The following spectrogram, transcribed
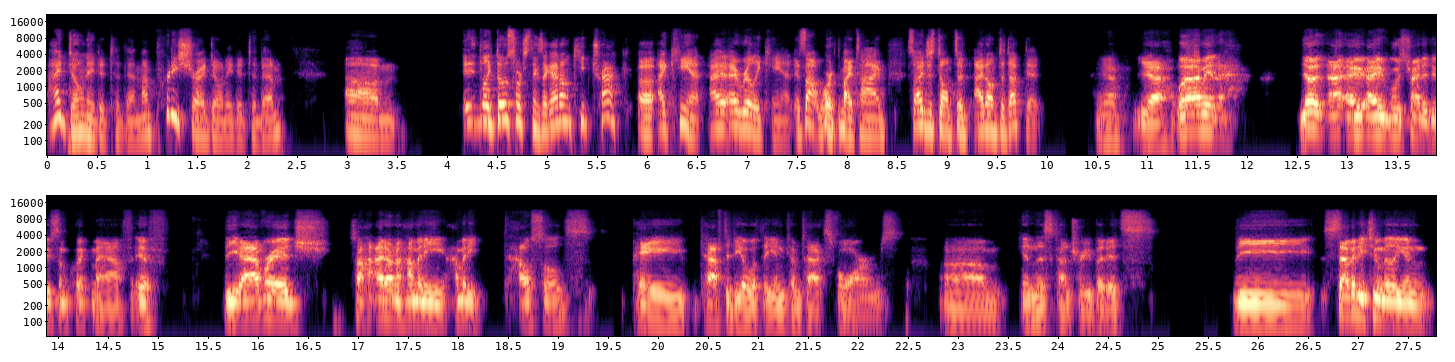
I donated to them? I'm pretty sure I donated to them. Um, it, like those sorts of things. Like I don't keep track. Uh, I can't. I, I, really can't. It's not worth my time. So I just don't. I don't deduct it. Yeah. Yeah. Well, I mean, no. I, I was trying to do some quick math. If the average, so I don't know how many how many households pay have to deal with the income tax forms um, in this country, but it's the 72 million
